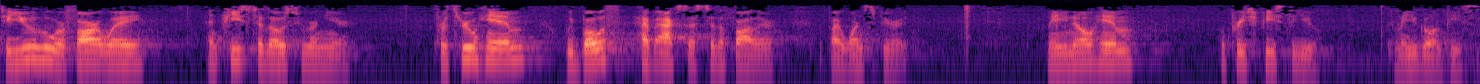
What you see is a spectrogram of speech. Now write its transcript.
to you who were far away and peace to those who are near. For through him we both have access to the Father by one Spirit. May you know him who preached peace to you, and may you go in peace.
